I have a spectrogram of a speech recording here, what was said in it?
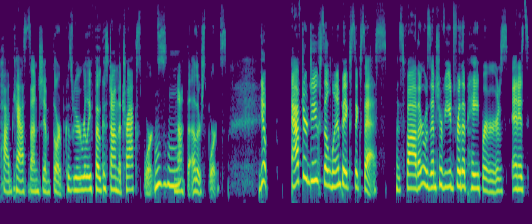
podcasts on Jim Thorpe because we were really focused on the track sports, Mhm. not the other sports. Yep. After Duke's Olympic success, his father was interviewed for the papers, and it's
